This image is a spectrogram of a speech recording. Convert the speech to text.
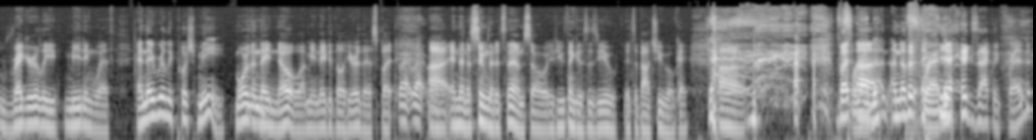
regularly meeting with, and they really push me more than they know. I mean, maybe they'll hear this, but Mm-hmm. Right, right, Uh, and then assume that it's them. So if you think this is you, it's about you. Okay. Uh, but uh, another Fred. yeah, exactly. Fred.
